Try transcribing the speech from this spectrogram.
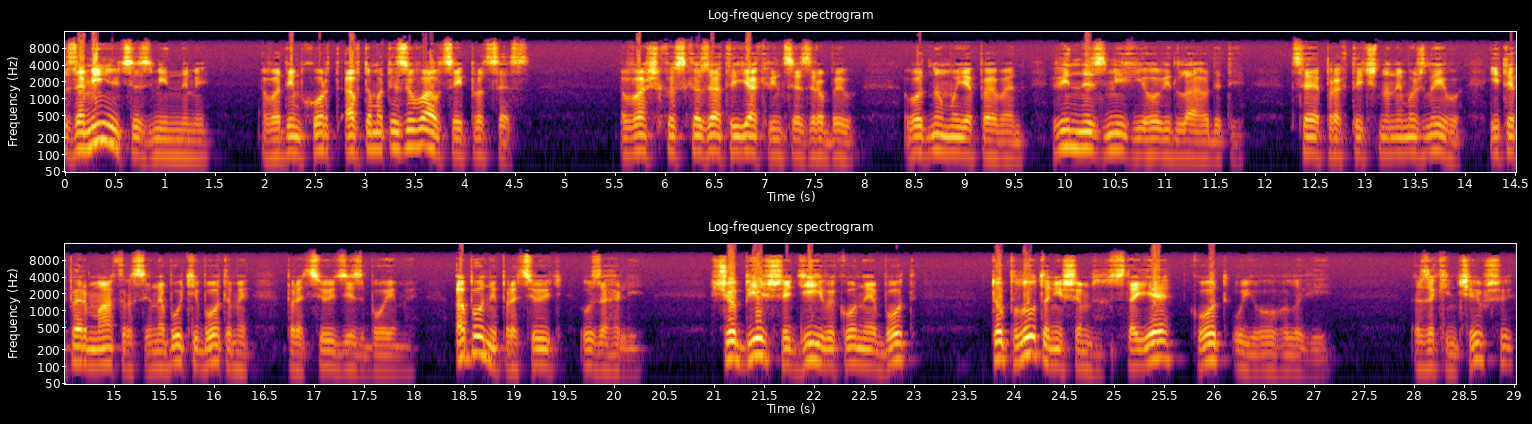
замінюються змінними. Вадим Хорт автоматизував цей процес. Важко сказати, як він це зробив. В одному я певен, він не зміг його відлагодити. Це практично неможливо, і тепер макроси, набуті ботами, працюють зі збоями або не працюють взагалі. Що більше дій виконує бот, то плутанішим стає код у його голові. Закінчивши,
